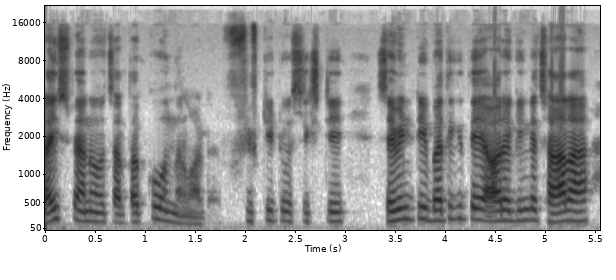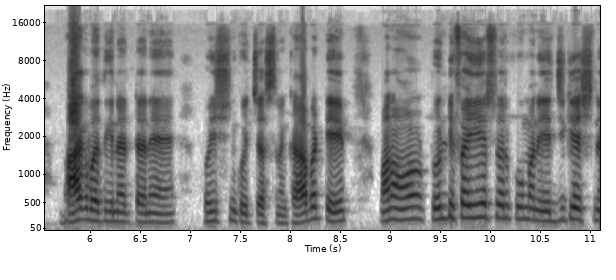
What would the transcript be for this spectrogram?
లైఫ్ స్పాన్ చాలా తక్కువ ఉందన్నమాట. ఫిఫ్టీ టు సిక్స్టీ సెవెంటీ బతికితే ఆరోగ్యంగా చాలా బాగా బతికినట్టు అనే పొజిషన్కి వచ్చేస్తున్నాం. కాబట్టి మనం ట్వంటీ ఫైవ్ ఇయర్స్ వరకు మన ఎడ్యుకేషన్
